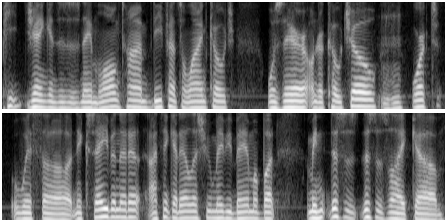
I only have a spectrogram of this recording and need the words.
Pete Jenkins is his name, longtime defensive line coach. Was there under Coach O. Mm-hmm. Worked with uh, Nick Saban at I think at LSU, maybe Bama. But I mean, this is this is like. Um,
